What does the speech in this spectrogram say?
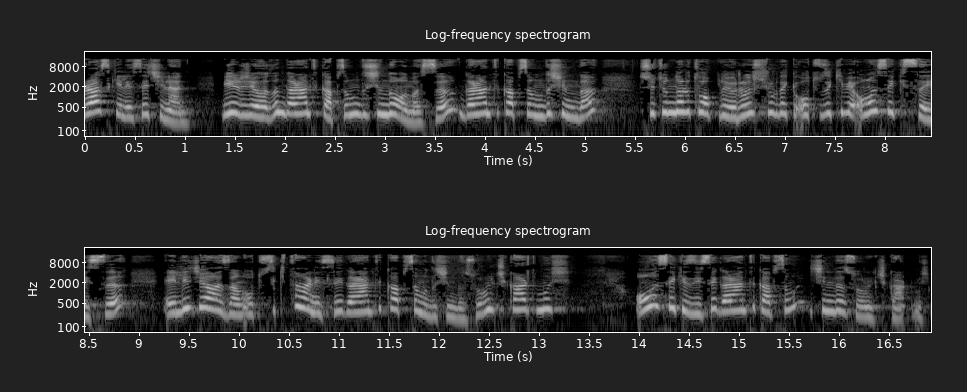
rastgele seçilen bir cihazın garanti kapsamı dışında olması. Garanti kapsamı dışında sütunları topluyoruz. Şuradaki 32 ve 18 sayısı 50 cihazdan 32 tanesi garanti kapsamı dışında sorun çıkartmış. 18 ise garanti kapsamı içinde sorun çıkartmış.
